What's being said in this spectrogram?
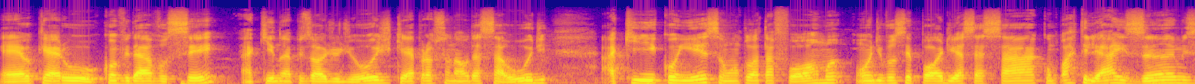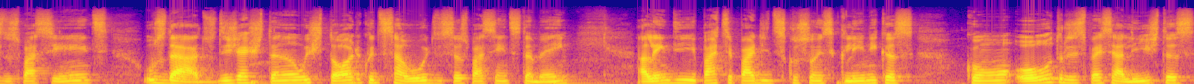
é, eu quero convidar você, aqui no episódio de hoje, que é profissional da saúde, a que conheça uma plataforma onde você pode acessar, compartilhar exames dos pacientes, os dados de gestão, o histórico de saúde dos seus pacientes também, além de participar de discussões clínicas com outros especialistas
